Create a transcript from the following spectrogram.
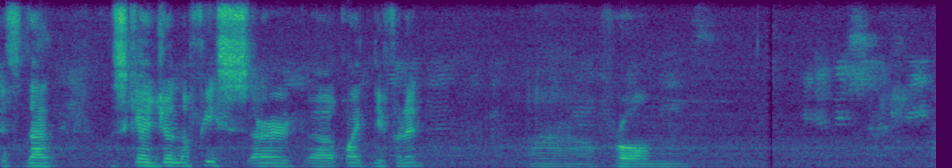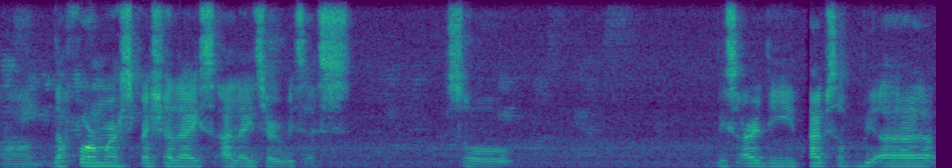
is that the schedule of fees are uh, quite different uh, from um, the former specialized allied services. So these are the types of uh,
